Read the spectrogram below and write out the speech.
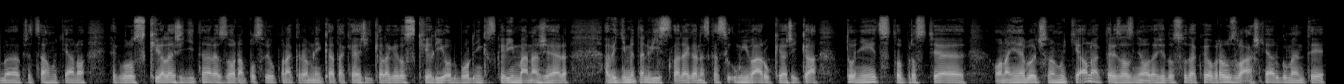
eh, předseda hnutí ano, jak bylo skvěle řídit ten rezort. Naposledy u pana Kremlíka také říkal, jak je to skvělý odborník, skvělý manažer a vidíme ten výsledek a dneska si umývá ruky a říká, to nic, to prostě on ani nebyl člen hnutí ano, jak tady zaznělo, takže to jsou takové opravdu zvláštní argumenty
